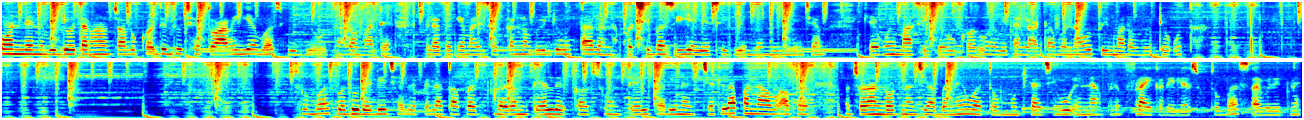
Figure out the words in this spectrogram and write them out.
ફોન લઈને વીડિયો ઉતારવાનું ચાલુ કરી દીધું છે, તો આવી ગયા બસ વીડિયો ઉતારવા માટે. પહેલાં તો કે મારી સાયકલનો વીડિયો ઉતારો ને પછી બસ એ બેસી ગયો મમ્મીની જેમ કે હું માસી જેવું કરું, આવી રીતના લાડવા બનાવું, તો એ મારો વીડિયો ઉતાર. તો બસ બધું રેડી છે, એટલે પહેલાં તો આપણે ગરમ તેલ કરશું તેલ કરીને જેટલા પણ આપણે ચણા લોટના જે આ બનાવ્યા તો મૂઠિયા જેવું એને આપણે ફ્રાય કરી લેશું. તો બસ આવી રીતને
